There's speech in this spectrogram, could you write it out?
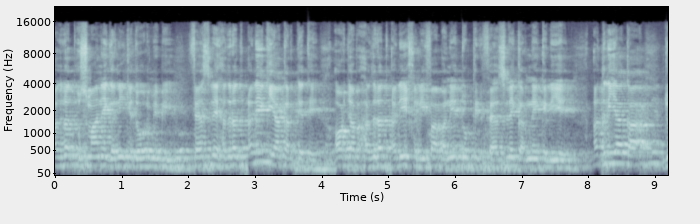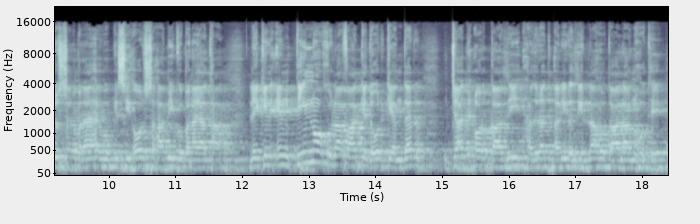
حضرت عثمان غنی کے دور میں بھی فیصلے حضرت علی کیا کرتے تھے۔ اور جب حضرت علی خلیفہ بنے تو پھر فیصلے کرنے کے لیے عدلیہ کا جو سربراہ ہے وہ کسی اور صحابی کو بنایا تھا۔ لیکن ان تینوں خلافہ کے دور کے اندر جج اور قاضی حضرت علی رضی اللہ تعالیٰ عنہ تھے۔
